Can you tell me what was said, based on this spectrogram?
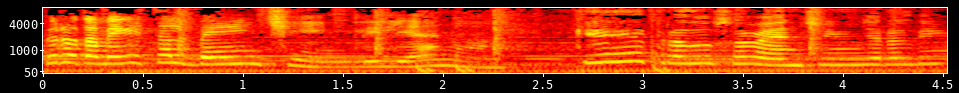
Pero también está el benching, Liliana. ¿Qué traduce benching, Geraldine?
